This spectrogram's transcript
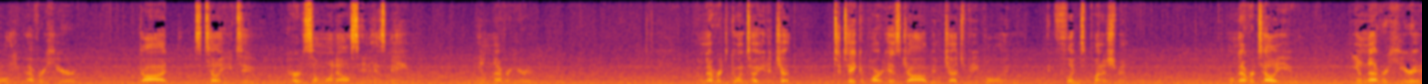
will you ever hear God to tell you to hurt someone else in His name. You'll never hear it. You'll never go and tell you to ju- to take apart His job and judge people and inflict punishment. Will never tell you You'll never hear it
